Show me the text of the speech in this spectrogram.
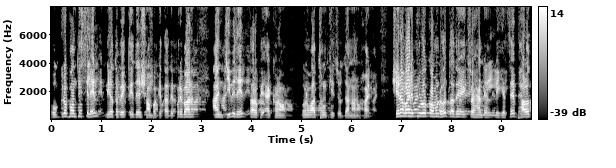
উগ্রপন্থী ছিলেন নিহত ব্যক্তিদের সম্পর্কে তাদের পরিবার আইনজীবীদের তরফে এখনও গণমাধ্যম কিছু জানানো হয়নি। সেনাবাহিনী পূর্ব কমান্ডো তাদের এক্সো হ্যান্ডেল লিখেছে ভারত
